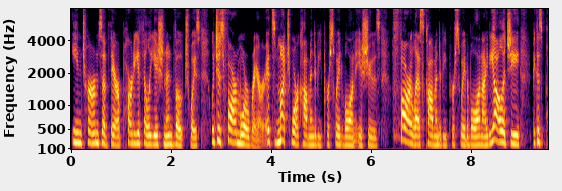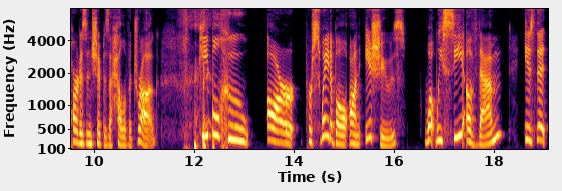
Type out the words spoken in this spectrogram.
in terms of their party affiliation and vote choice, which is far more rare. It's much more common to be persuadable on issues, far less common to be persuadable on ideology because partisanship is a hell of a drug. People who are persuadable on issues, what we see of them is that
